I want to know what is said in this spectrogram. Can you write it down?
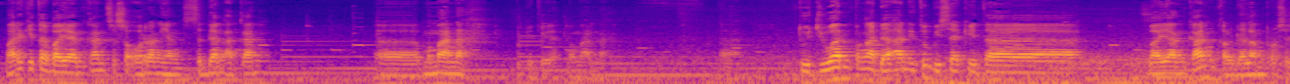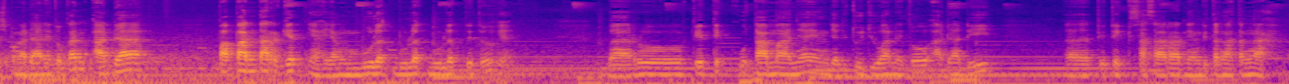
Mari kita bayangkan seseorang yang sedang akan uh, memanah, begitu ya, memanah. Nah, tujuan pengadaan itu bisa kita bayangkan kalau dalam proses pengadaan itu kan ada papan targetnya yang bulat-bulat-bulat itu ya. Baru titik utamanya yang jadi tujuan itu ada di uh, titik sasaran yang di tengah-tengah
